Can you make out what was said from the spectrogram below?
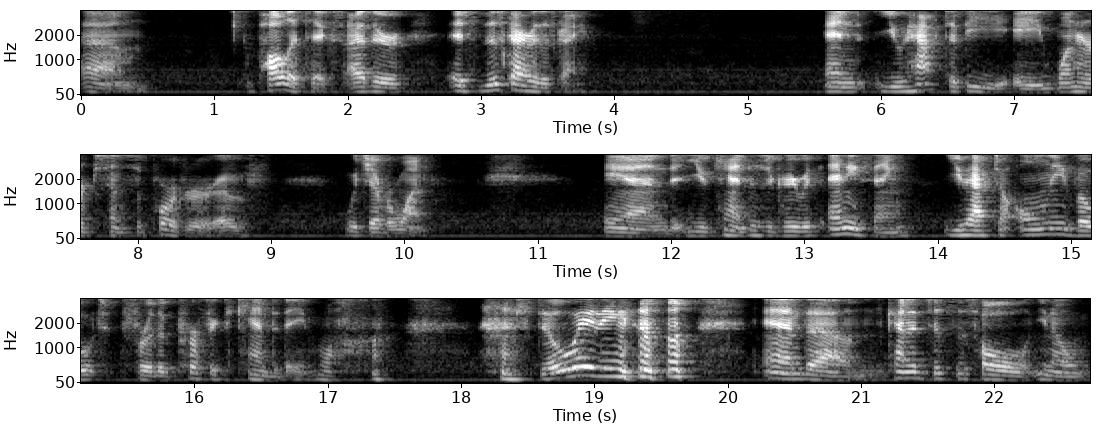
Um, politics either it's this guy or this guy. And you have to be a 100% supporter of whichever one. And you can't disagree with anything. You have to only vote for the perfect candidate. Well still waiting and um, kind of just this whole you know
